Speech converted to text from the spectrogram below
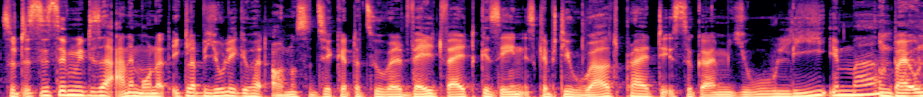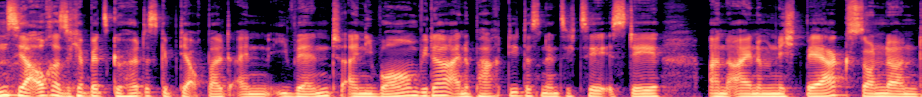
So, das ist irgendwie dieser eine Monat. Ich glaube, Juli gehört auch noch so circa dazu, weil weltweit gesehen ist, glaube ich, die World Pride, die ist sogar im Juli immer. Und bei uns ja auch, also ich habe jetzt gehört, es gibt ja auch bald ein Event, ein Event wieder, eine Party, das nennt sich CSD an einem nicht Berg, sondern ich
